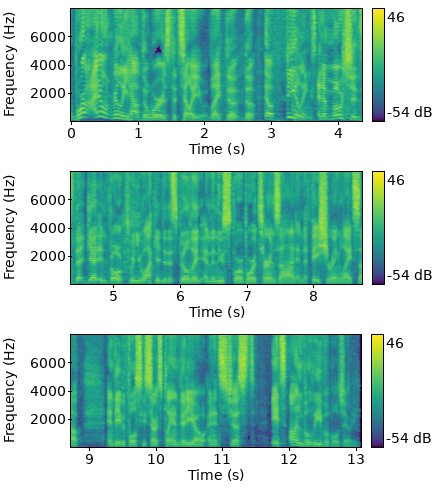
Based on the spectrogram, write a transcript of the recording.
we're, I don't really have the words to tell you, like the the feelings and emotions that get invoked when you walk into this building and the new scoreboard turns on and the fascia ring lights up and David Folsky starts playing video and it's just it's unbelievable, Jody.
